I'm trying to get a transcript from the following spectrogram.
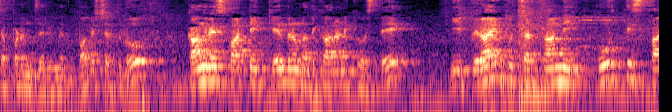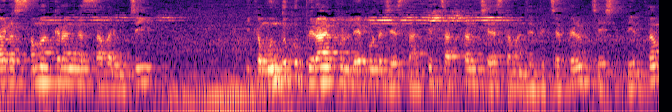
చెప్పడం జరిగినది. భవిష్యత్తులో కాంగ్రెస్ పార్టీ కేంద్రంలో అధికారానికి వస్తే ఈ ఫిరాయింపు చట్టాన్ని పూర్తి స్థాయిలో సమగ్రంగా సవరించి ఇక ముందుకు ఫిరాయింపులు లేకుండా చేస్తానికి చట్టం చేస్తామని చెప్పి చెప్పారు. చేసి తీర్థం.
